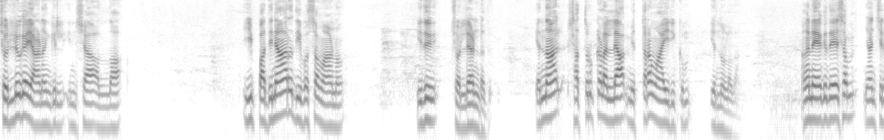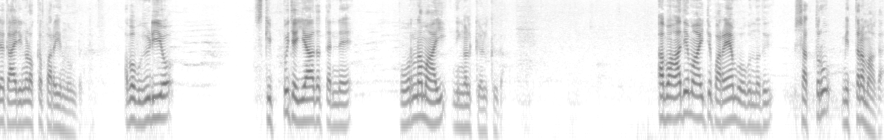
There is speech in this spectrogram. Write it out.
ചൊല്ലുകയാണെങ്കിൽ ഇൻഷാ അള്ളാ ഈ പതിനാറ് ദിവസമാണ് ഇത് ചൊല്ലേണ്ടത്. എന്നാൽ ശത്രുക്കളെല്ലാം മിത്രമായിരിക്കും എന്നുള്ളതാണ്. അങ്ങനെ ഏകദേശം ഞാൻ ചില കാര്യങ്ങളൊക്കെ പറയുന്നുണ്ട്. അപ്പോൾ വീഡിയോ സ്കിപ്പ് ചെയ്യാതെ തന്നെ പൂർണമായി നിങ്ങൾ കേൾക്കുക. അപ്പോൾ ആദ്യമായിട്ട് പറയാൻ പോകുന്നത് ശത്രു മിത്രമാകാൻ.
